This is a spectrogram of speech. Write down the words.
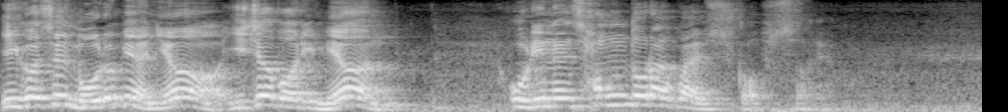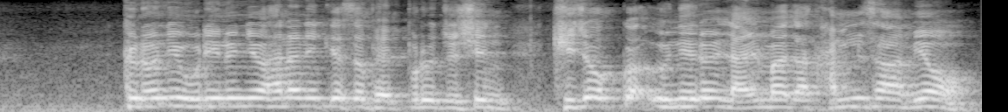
이것을 모르면요, 잊어버리면 우리는 성도라고 할 수가 없어요. 그러니 우리는요, 하나님께서 베풀어 주신 기적과 은혜를 날마다 감사하며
